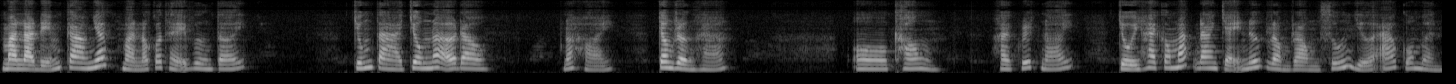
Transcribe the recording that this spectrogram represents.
mà là điểm cao nhất mà nó có thể vươn tới. Chúng ta chôn nó ở đâu? Nó hỏi trong rừng hả? Ồ, không. Hagrid nói, chùi hai con mắt đang chảy nước ròng ròng xuống giữa áo của mình.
